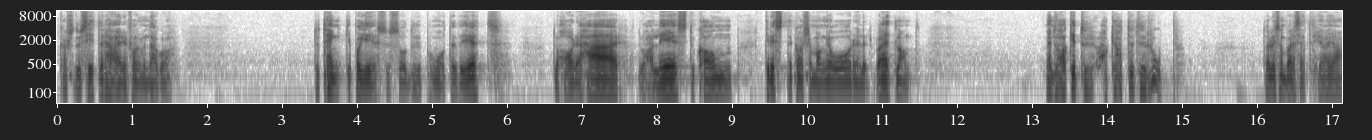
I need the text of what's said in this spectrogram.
Kanskje du sitter her i formiddag og du tenker på Jesus, og du på en måte vet Du har det her, du har lest, du kan kristne kanskje mange år, eller hva et eller annet. Men du har ikke, har ikke hatt et rop. Du har liksom bare sett Ja, ja,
